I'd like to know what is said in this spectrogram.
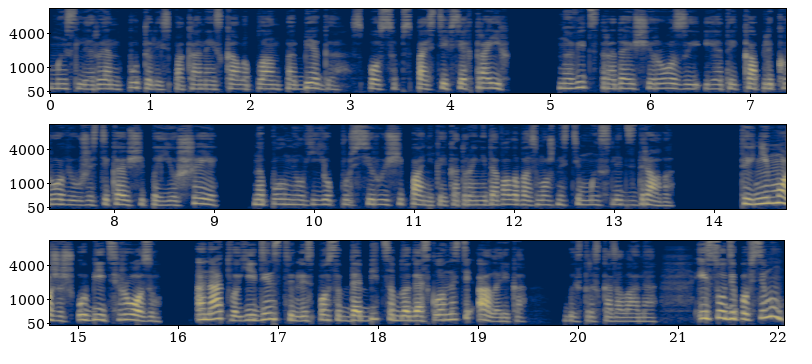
Мысли Рен путались, пока она искала план побега, способ спасти всех троих, но вид страдающей розы и этой капли крови, уже стекающей по ее шее, наполнил ее пульсирующей паникой, которая не давала возможности мыслить здраво. «Ты не можешь убить розу! Она твой единственный способ добиться благосклонности Аларика», — быстро сказала она. «И, судя по всему,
